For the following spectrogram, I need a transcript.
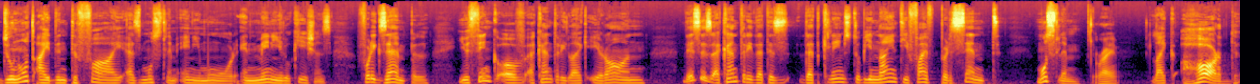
do not identify as Muslim anymore in many locations. For example, you think of a country like Iran. This is a country that is that claims to be 95% Muslim, Right. like hard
